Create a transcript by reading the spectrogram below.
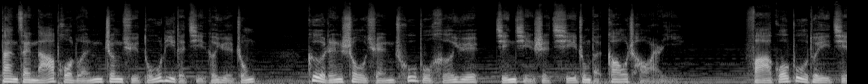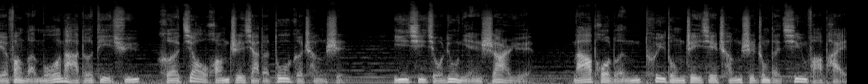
但在拿破仑争取独立的几个月中，个人授权初步合约仅仅是其中的高潮而已。法国部队解放了摩纳德地区和教皇之下的多个城市。一七九六年十二月，拿破仑推动这些城市中的亲法派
